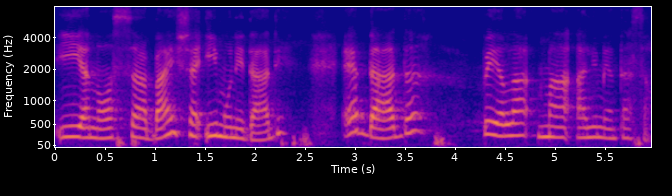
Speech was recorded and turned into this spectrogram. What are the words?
E a nossa baixa imunidade é dada pela má alimentação.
